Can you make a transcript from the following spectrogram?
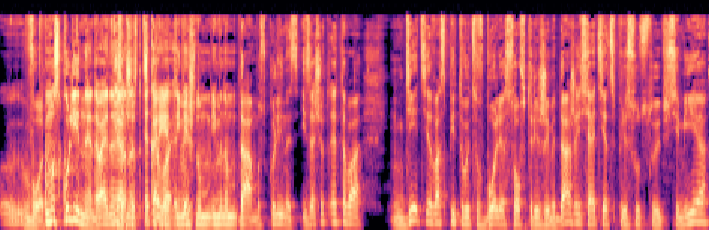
вот. Маскулинная, давай, наверное, скорее этого, ты имеешь в виду именно... Да, мускулинность. И за счет этого дети воспитываются в более софт-режиме. Даже если отец присутствует в семье,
